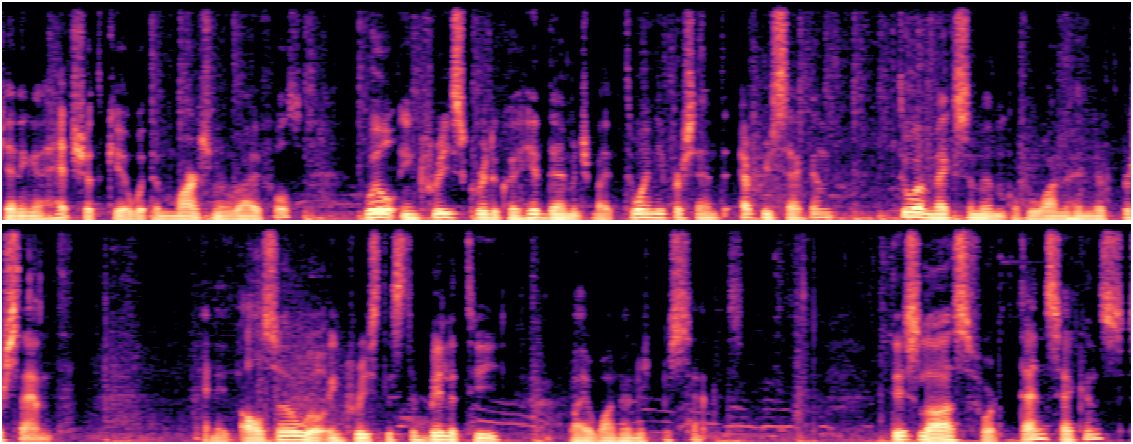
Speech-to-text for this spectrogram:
getting a headshot kill with the marksman rifles will increase critical hit damage by 20% every second to a maximum of 100%. And it also will increase the stability by 100%. This lasts for 10 seconds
